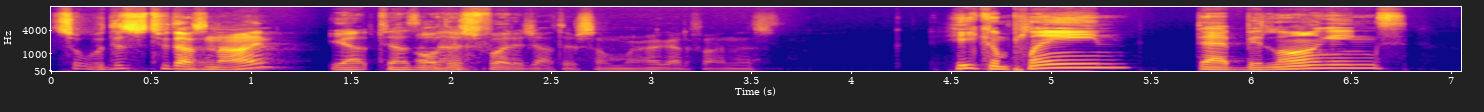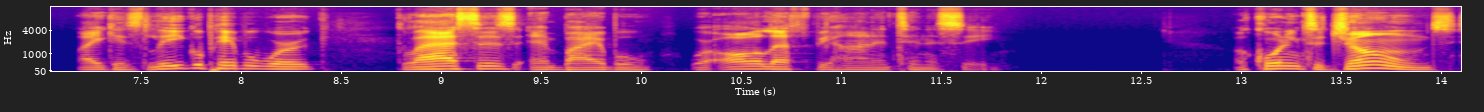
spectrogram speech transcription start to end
So this is 2009. Yep. Oh, there's footage out there somewhere. I gotta find this. He complained that belongings like his legal paperwork, glasses, and Bible were all left behind in Tennessee. According to Jones,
